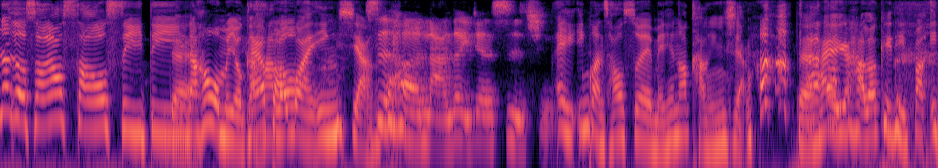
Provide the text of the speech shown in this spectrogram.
那个时候要烧 CD，然后我们有个还要保管音响，是很难的一件事情。哎、音管超碎，每天都要扛音响。对，还有一个 Hello Kitty 放一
